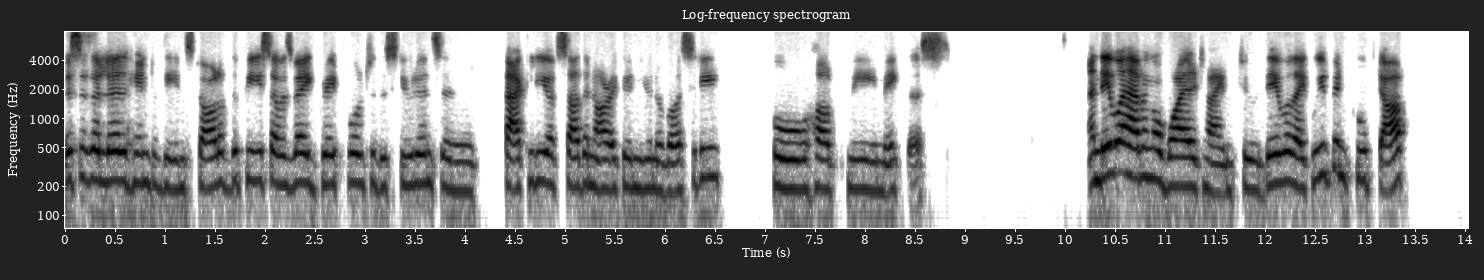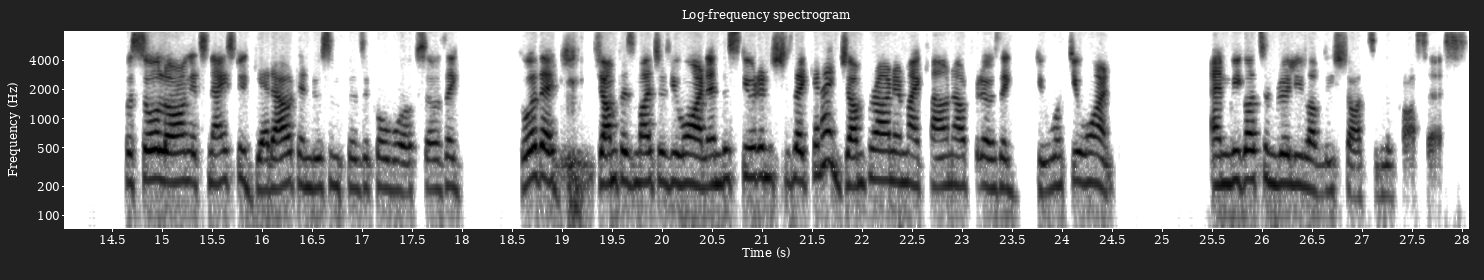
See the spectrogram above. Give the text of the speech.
This is a little hint of the install of the piece. I was very grateful to the students and faculty of Southern Oregon University who helped me make this. And they were having a wild time too. They were like, we've been cooped up for so long. It's nice to get out and do some physical work. So I was like, go there, jump as much as you want. And the student, she's like, can I jump around in my clown outfit? I was like, do what you want. And we got some really lovely shots in the process.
